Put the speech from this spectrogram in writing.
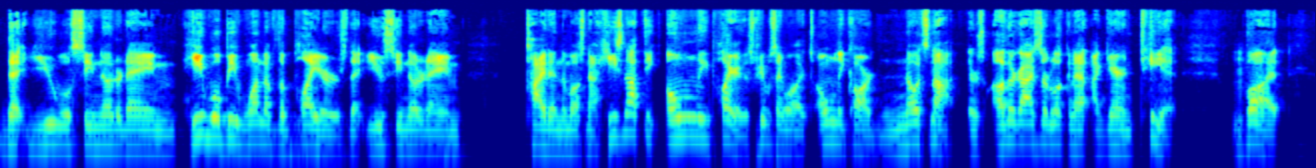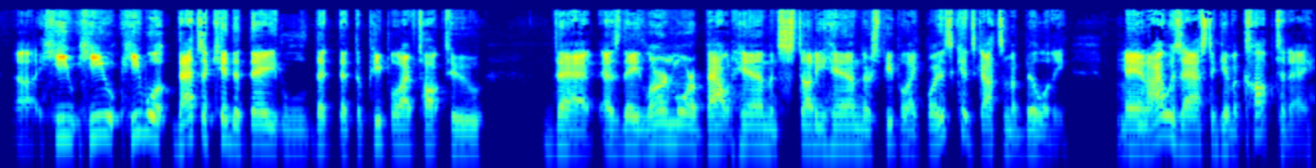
that you will see Notre Dame. He will be one of the players that you see Notre Dame tied in the most. Now, he's not the only player. There's people saying, well, it's only card. No, it's not. There's other guys they're looking at. I guarantee it. Mm-hmm. But uh, he he he will. That's a kid that they that that the people I've talked to that as they learn more about him and study him, there's people like, boy, this kid's got some ability. Mm-hmm. And I was asked to give a comp today.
